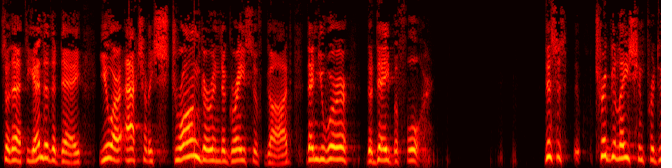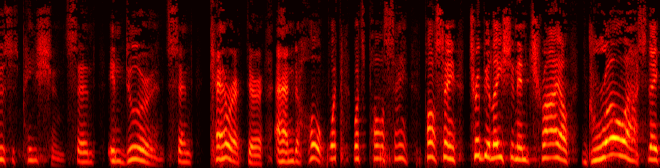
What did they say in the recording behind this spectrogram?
So that at the end of the day, you are actually stronger in the grace of God than you were the day before. This is, tribulation produces patience and endurance and character and hope. What, what's Paul saying? Paul's saying tribulation and trial grow us. They,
